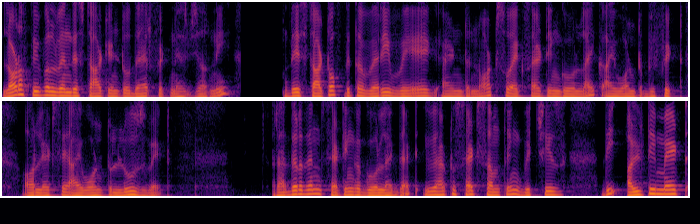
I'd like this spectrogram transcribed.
A lot of people, when they start into their fitness journey, they start off with a very vague and not so exciting goal like I want to be fit, or let's say I want to lose weight. Rather than setting a goal like that, you have to set something which is the ultimate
